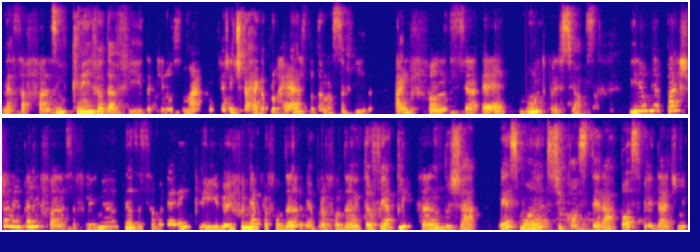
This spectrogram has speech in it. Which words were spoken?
nessa fase incrível da vida que nos marca, que a gente carrega para o resto da nossa vida. A infância é muito preciosa. E eu me apaixonei pela infância. Falei, meu Deus, essa mulher é incrível. E fui me aprofundando, me aprofundando. Então, eu fui aplicando já, mesmo antes de considerar a possibilidade de me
